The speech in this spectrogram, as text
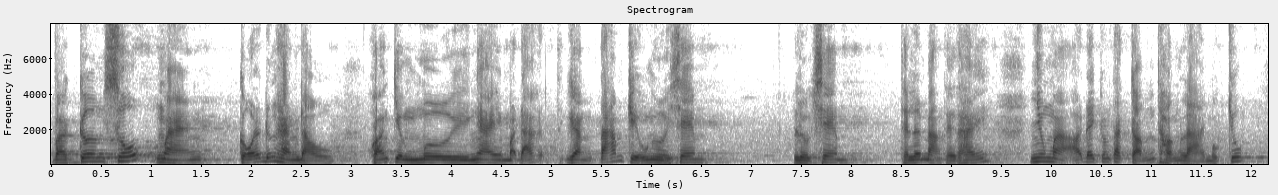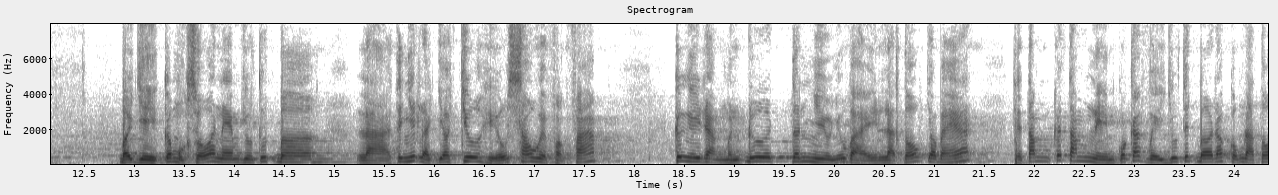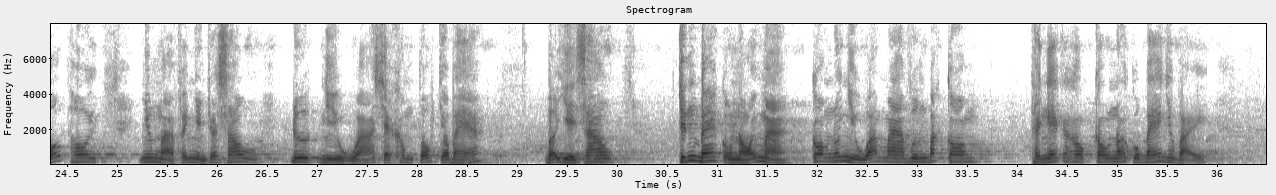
Và cơn sốt mạng cổ đã đứng hàng đầu. Khoảng chừng 10 ngày mà đã gần 8 triệu người xem lượt xem. Thì lên bàn thầy thấy. Nhưng mà ở đây chúng ta cẩn thận lại một chút. Bởi vì có một số anh em youtuber là thứ nhất là do chưa hiểu sâu về phật pháp cứ nghĩ rằng mình đưa tin nhiều như vậy là tốt cho bé. Thì tâm cái tâm niệm của các vị youtuber đó cũng là tốt thôi. Nhưng mà phải nhìn cho sâu đưa nhiều quá sẽ không tốt cho bé. Bởi vì sao? Chính bé còn nói mà con nói nhiều quá ma vương bắt con. Thầy nghe cái câu, câu nói của bé như vậy.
